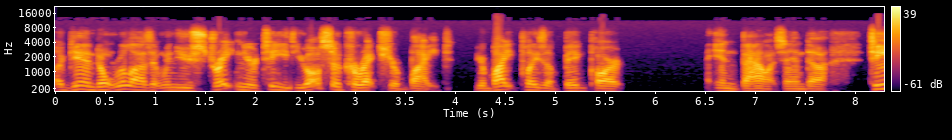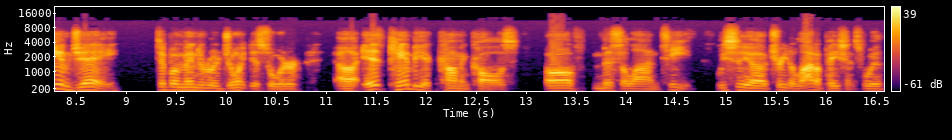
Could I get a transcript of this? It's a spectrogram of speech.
again don't realize that when you straighten your teeth, you also correct your bite. Your bite plays a big part in balance, and uh, TMJ, temporomandibular joint disorder, uh, it can be a common cause of misaligned teeth. We see uh, treat a lot of patients with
